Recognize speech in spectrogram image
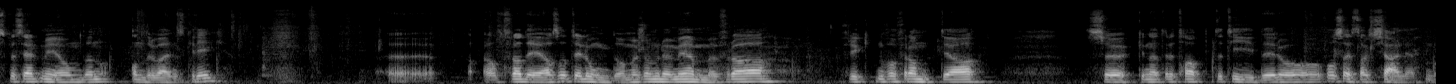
spesielt mye om den andre verdenskrig. Alt fra det altså, til ungdommer som rømmer hjemmefra, frykten for framtida, søken etter tapte tider og, og selvsagt kjærligheten.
